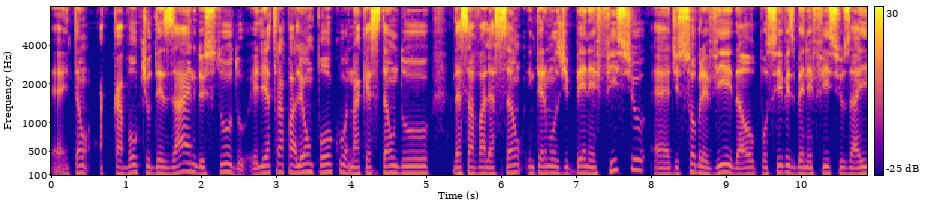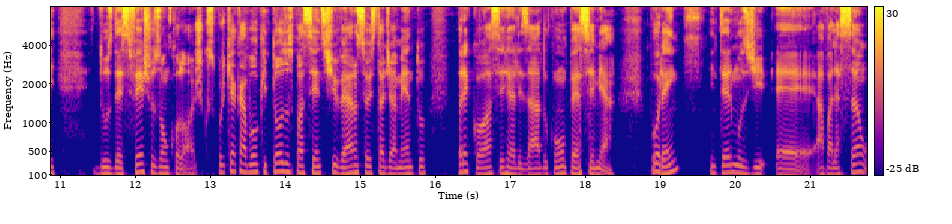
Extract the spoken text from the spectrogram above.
É, então, acabou que o design do estudo ele atrapalhou um pouco na questão do, dessa avaliação em termos de benefício é, de sobrevida ou possíveis benefícios aí dos desfechos oncológicos, porque acabou que todos os pacientes tiveram seu estadiamento precoce realizado com o PSMA. Porém, em termos de é, avaliação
